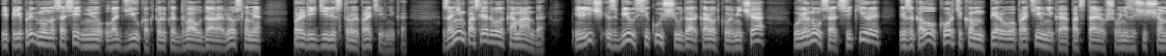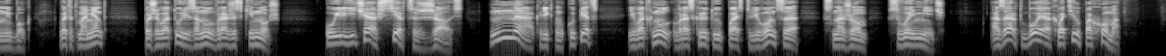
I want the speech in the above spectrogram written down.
и перепрыгнул на соседнюю ладью, как только два удара веслами проредили строй противника. За ним последовала команда — Ильич сбил секущий удар короткого меча, увернулся от секиры и заколол кортиком первого противника, подставившего незащищенный бок. В этот момент по животу резанул вражеский нож. У Ильича аж сердце сжалось. «На!» — крикнул купец и воткнул в раскрытую пасть Ливонца с ножом свой меч. Азарт боя охватил Пахома.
